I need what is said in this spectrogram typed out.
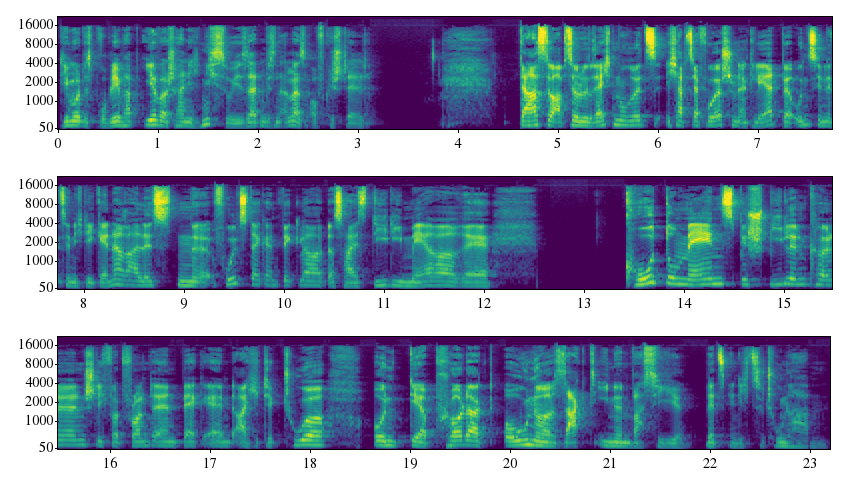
Timo, das Problem habt ihr wahrscheinlich nicht so. Ihr seid ein bisschen anders aufgestellt. Da hast du absolut recht, Moritz. Ich habe es ja vorher schon erklärt. Bei uns sind nicht die Generalisten äh, Fullstack-Entwickler, das heißt die, die mehrere Code-Domains bespielen können, Stichwort Frontend, Backend, Architektur und der Product Owner sagt ihnen, was sie letztendlich zu tun haben.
